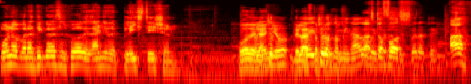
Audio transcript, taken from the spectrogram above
Bueno, para ti, ¿cuál es el juego del año de PlayStation? Juego del año de Last of Us. los nominados. Last of Us. Espérate. Ah.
